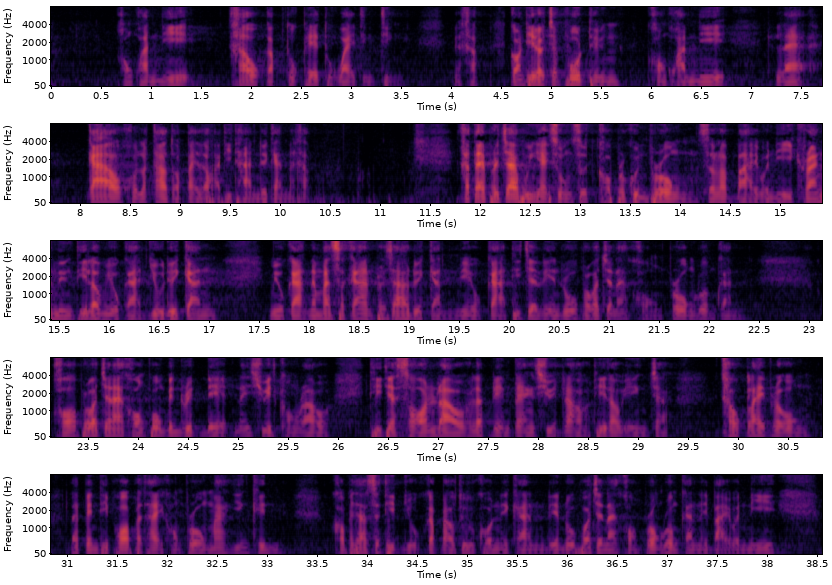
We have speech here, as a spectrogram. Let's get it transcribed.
ของขวัญนนี้ เข้ากับทุกเพศทุกวัยจริงๆนะครับก่อนที่เราจะพูดถึงของขวัญนนี้และก้าวคนละก้าวต่อไปเราอธิษฐานด้วยกันนะครับข้าแต่พระเจ้าผู้ใหญ่สูงสุดขอบพระคุณพระองค์สำหรับบ่ายวันนี้อีกครั้งหนึ่งที่เรามีโอกาสอยู่ด้วยกัน มีโอกาสนมัสการพระเจ้าด้วยกัน มีโอกาสที่จะเรียนรู้พระวจนะของพระองค์ร่วมกัน ขอพระวจนะของพระองค์เป็นฤทธิเดชในชีวิตของเรา ที่จะสอนเราและเปลี่ยนแปลงชีวิตเราที่เราเองจะเข้าใกล้พระองค์ และเป็นที่พอพระทัยของพระองค์มากยิ่งขึ้น ขอพระเจ้าสถิตอยู่กับเราทุกๆคนในการเรียนรู้พระวจนะของพระองค์ร่วมกันในบ่ายวันนี้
